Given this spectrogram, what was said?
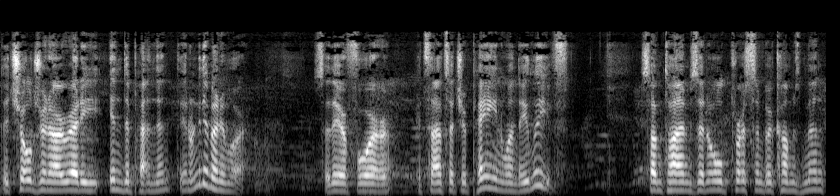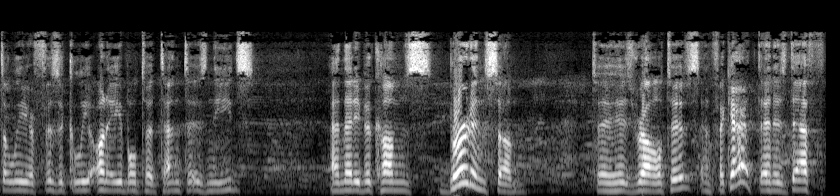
the children are already independent. They don't need them anymore. So therefore, it's not such a pain when they leave. Sometimes an old person becomes mentally or physically unable to attend to his needs, and then he becomes burdensome to his relatives, and fakert, and his death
